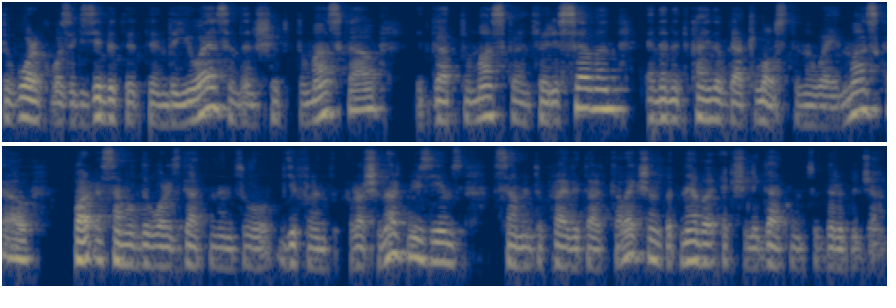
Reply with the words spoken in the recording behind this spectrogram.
the work was exhibited in the US and then shipped to Moscow. It got to Moscow in 37 and then it kind of got lost in a way in Moscow. Some of the works gotten into different Russian art museums, some into private art collections, but never actually gotten to Birobidzhan.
